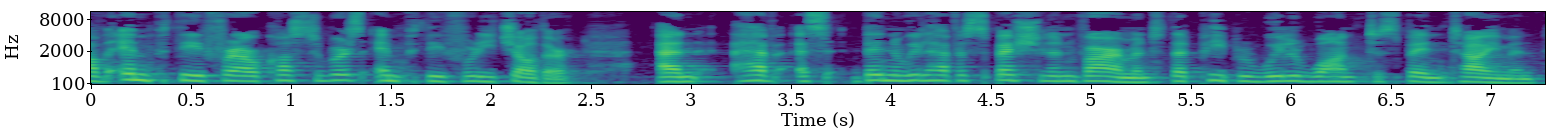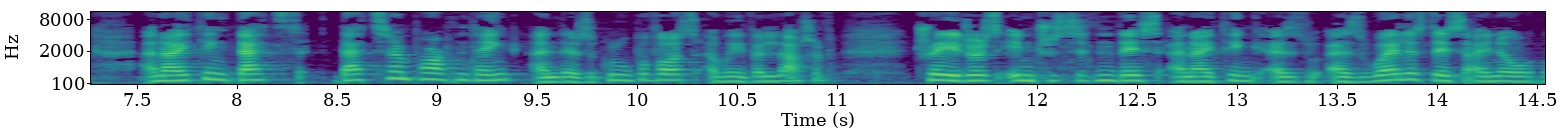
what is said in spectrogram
of empathy for our customers, empathy for each other and have a, then we'll have a special environment that people will want to spend time in. And I think that's that's an important thing. And there's a group of us, and we have a lot of traders interested in this. And I think as as well as this, I know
